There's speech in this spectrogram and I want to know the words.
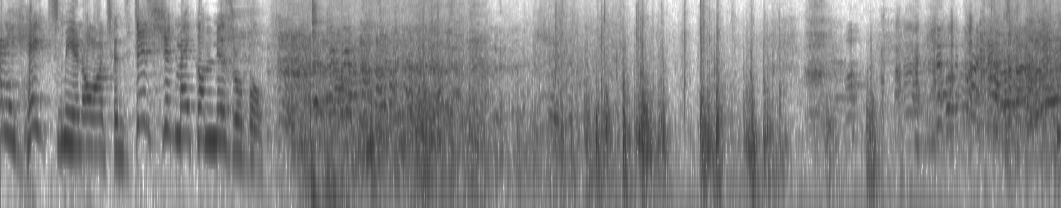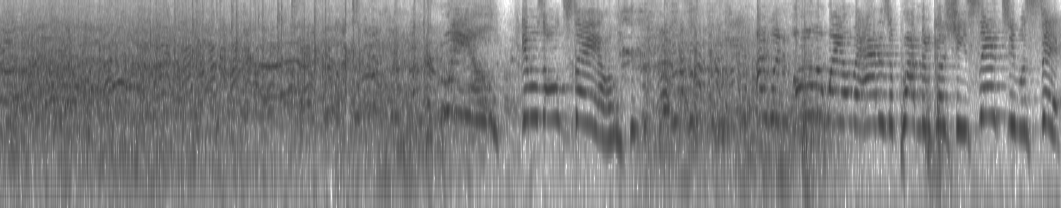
Addy hates me in orange, and this should make her miserable. well, it was on sale. I went all the way over to Addy's apartment because because she said she was sick.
